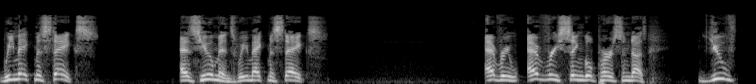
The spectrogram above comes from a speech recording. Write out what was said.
we make mistakes. As humans, we make mistakes. Every every single person does. You've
